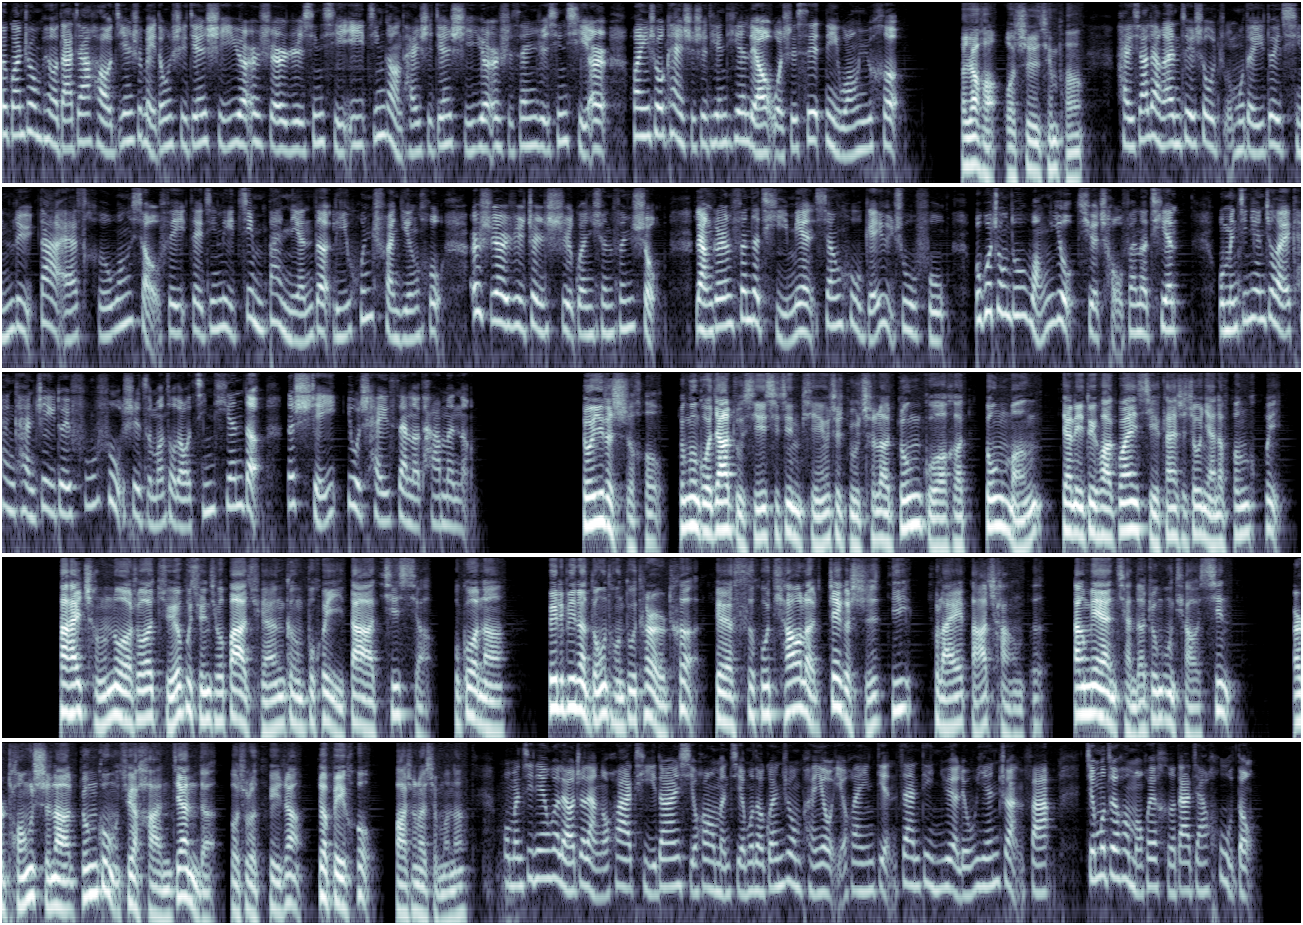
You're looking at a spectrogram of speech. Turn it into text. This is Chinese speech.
位观众朋友，大家好，今天是美东时间十一月二十二日星期一，金港台时间十一月二十三日星期二，欢迎收看《时事天天聊》，我是 Sydney 王于鹤。大家好，我是秦鹏。海峡两岸最受瞩目的一对情侣大 S 和汪小菲，在经历近半年的离婚传言后，二十二日正式官宣分手。两个人分得体面，相互给予祝福。不过众多网友却吵翻了天。我们今天就来看看这一对夫妇是怎么走到今天的。那谁又拆散了他们呢？周一的时候，中共国家主席习近平是主持了中国和东盟建立对话关系三十周年的峰会。他还承诺说，绝不寻求霸权，更不会以大欺小。不过呢，菲律宾的总统杜特尔特却似乎挑了这个时机出来打场子，当面谴责中共挑衅。而同时呢，中共却罕见的做出了退让。这背后发生了什么呢？我们今天会聊这两个话题。当然，喜欢我们节目的观众朋友也欢迎点赞、订阅、留言、转发。节目最后我们会和大家互动。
